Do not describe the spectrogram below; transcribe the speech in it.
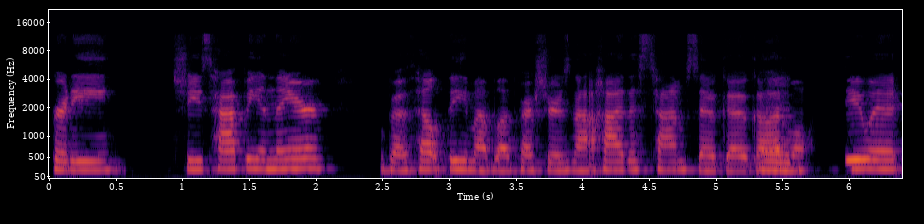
pretty, she's happy in there. We're both healthy. My blood pressure is not high this time. So go, God Good. won't do it.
